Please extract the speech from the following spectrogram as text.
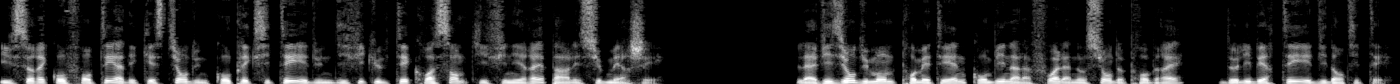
ils seraient confrontés à des questions d'une complexité et d'une difficulté croissante qui finiraient par les submerger. La vision du monde prométhéenne combine à la fois la notion de progrès, de liberté et d'identité.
